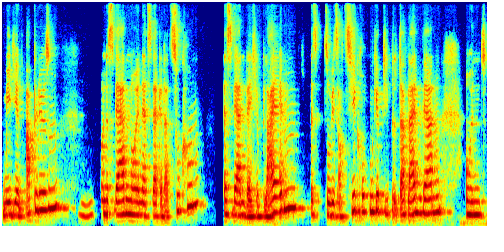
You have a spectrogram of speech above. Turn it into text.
Medien ablösen mhm. und es werden neue Netzwerke dazukommen. Es werden welche bleiben, es, so wie es auch Zielgruppen gibt, die da bleiben werden. Und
